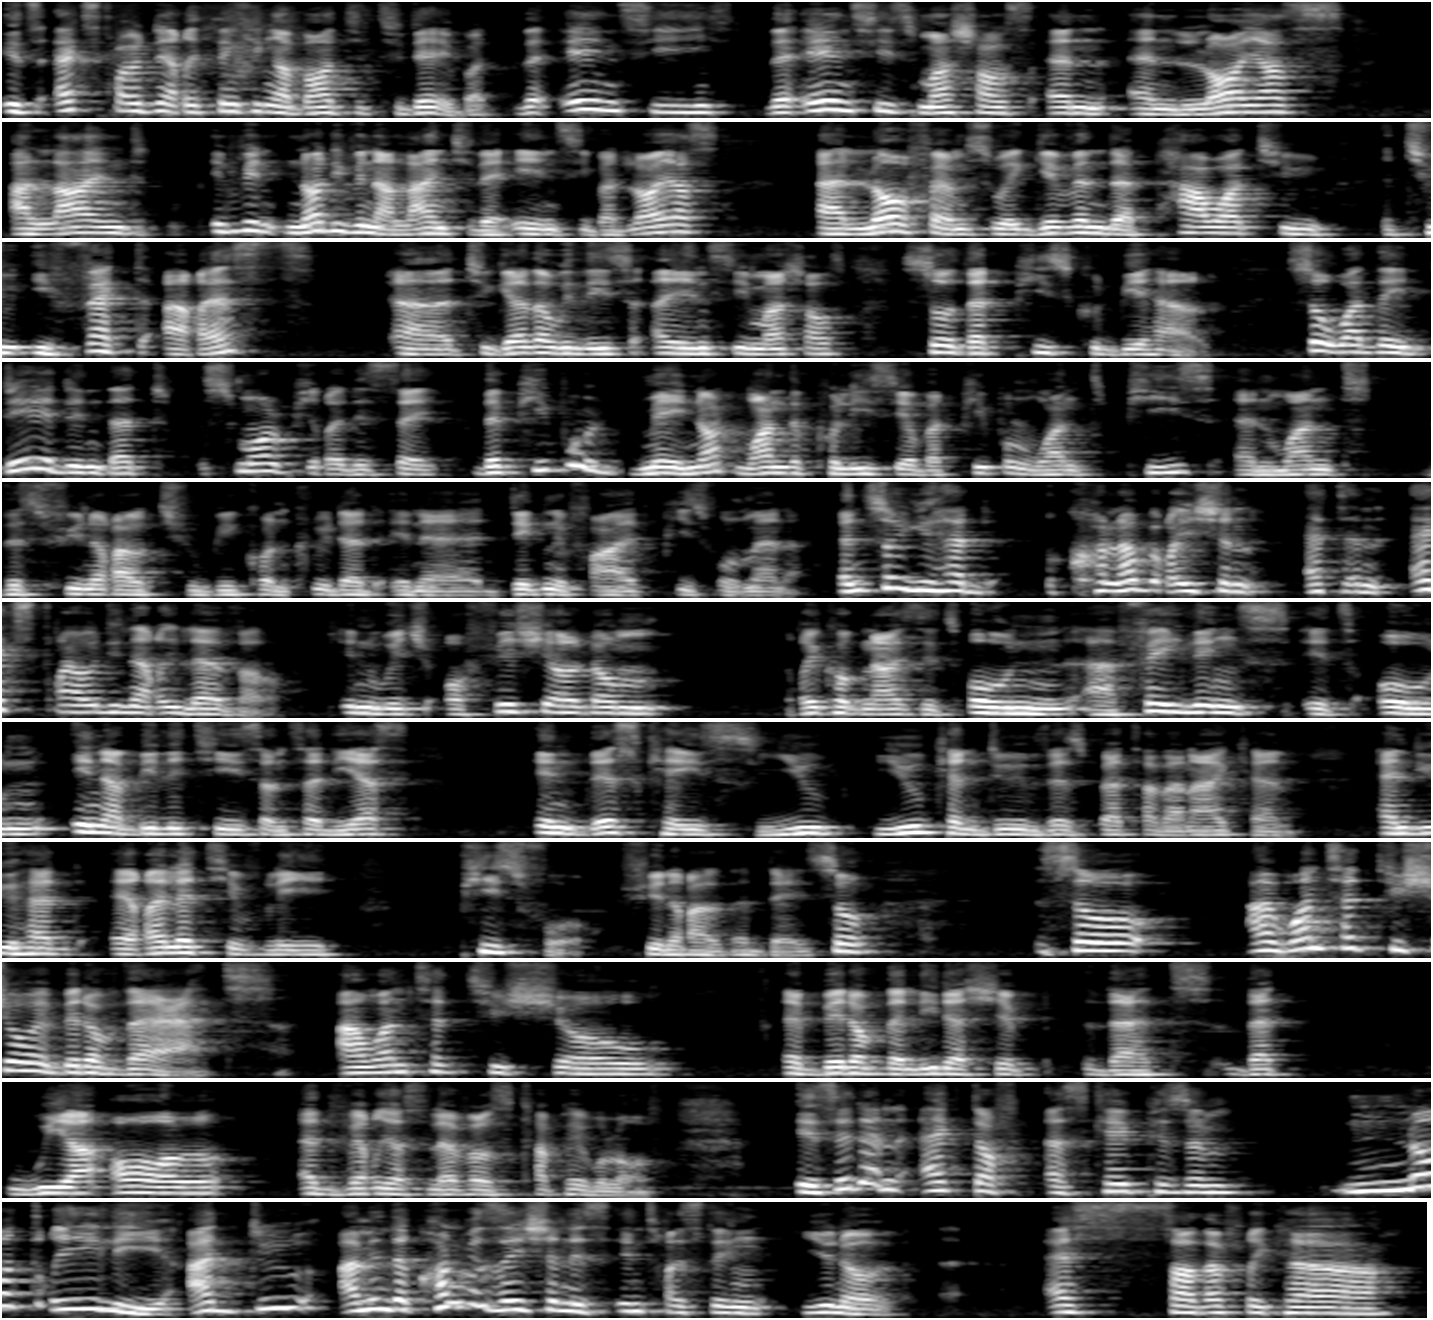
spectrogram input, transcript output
It's extraordinary thinking about it today, but the ANC, the ANC's marshals and and lawyers aligned, even not even aligned to the ANC, but lawyers, uh, law firms were given the power to to effect arrests uh, together with these ANC marshals, so that peace could be held. So what they did in that small period is say the people may not want the police here, but people want peace and want this funeral to be concluded in a dignified, peaceful manner. And so you had collaboration at an extraordinary level in which officialdom recognized its own uh, failings, its own inabilities, and said, yes, in this case, you, you can do this better than I can. And you had a relatively peaceful funeral that day. So, so I wanted to show a bit of that. I wanted to show a bit of the leadership that that we are all at various levels capable of. Is it an act of escapism? Not really. I do. I mean, the conversation is interesting. You know, as South Africa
